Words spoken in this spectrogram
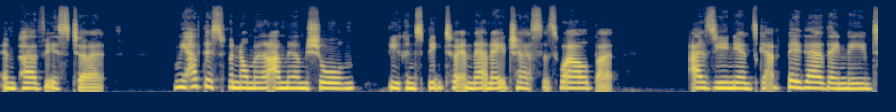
impervious to it. We have this phenomenon, I mean, I'm sure you can speak to it in the NHS as well, but as unions get bigger, they need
